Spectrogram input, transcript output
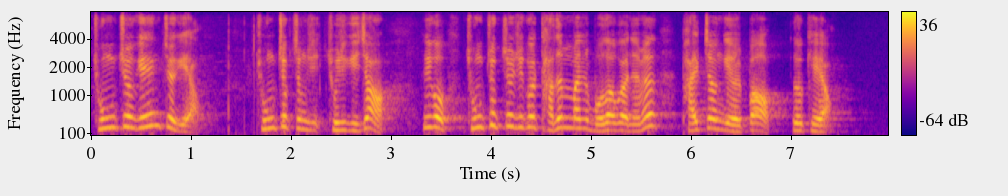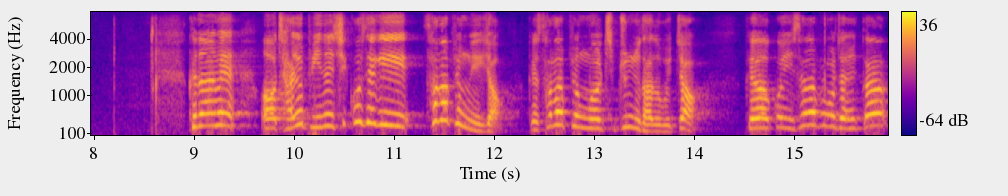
종적이 행적이에요. 종적 정식, 조직이죠. 그리고 종적 조직을 다른 말로 뭐라고 하냐면 발전계열법 이렇게 해요. 그 다음에 어, 자유비는 19세기 산업혁명이죠. 그래서 산업혁명을 집중적으로 다루고 있죠. 그래갖고 이 산업혁명을 다니까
